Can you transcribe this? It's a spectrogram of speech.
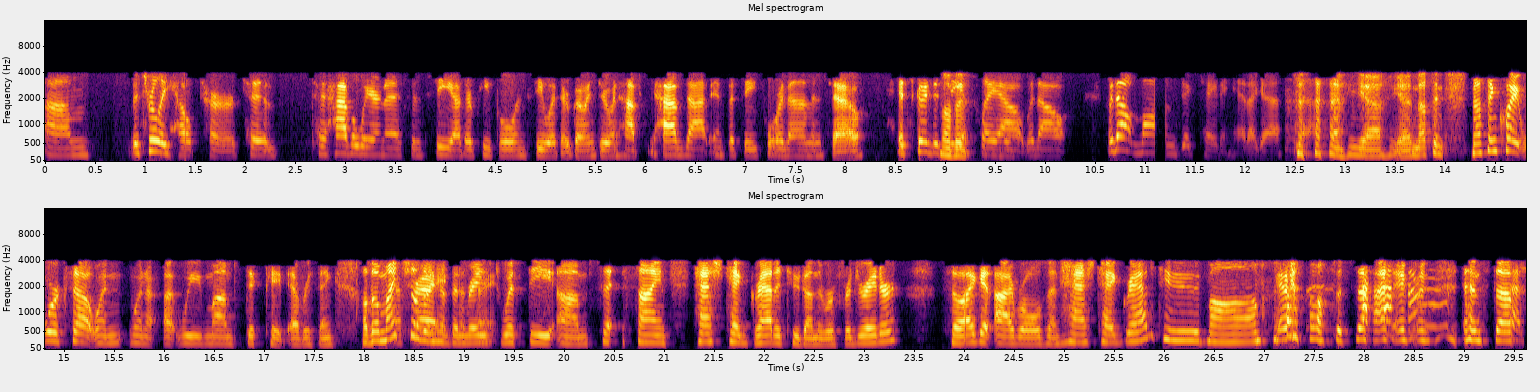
um, it's really helped her to to have awareness and see other people and see what they're going through and have have that empathy for them, and so it's good to Love see it. it play out without without mom dictating it, I guess. Yeah. yeah, yeah. Nothing, nothing quite works out when when uh, we moms dictate everything. Although my That's children right, have been that's raised right. with the um, s- sign hashtag gratitude on the refrigerator, so I get eye rolls and hashtag gratitude, mom, Yeah. all the time and, and stuff. That's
